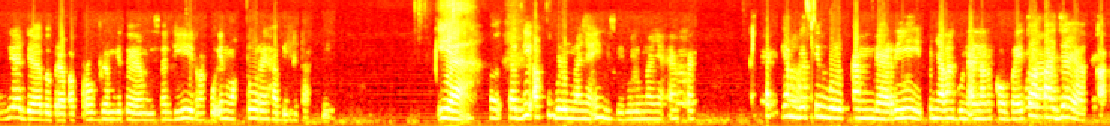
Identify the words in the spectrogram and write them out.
jadi ada beberapa program gitu ya yang bisa dilakuin waktu rehabilitasi. Iya. Oh, tadi aku belum nanya ini sih, belum nanya efek efek yang ditimbulkan dari penyalahgunaan narkoba itu apa aja ya, Kak?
